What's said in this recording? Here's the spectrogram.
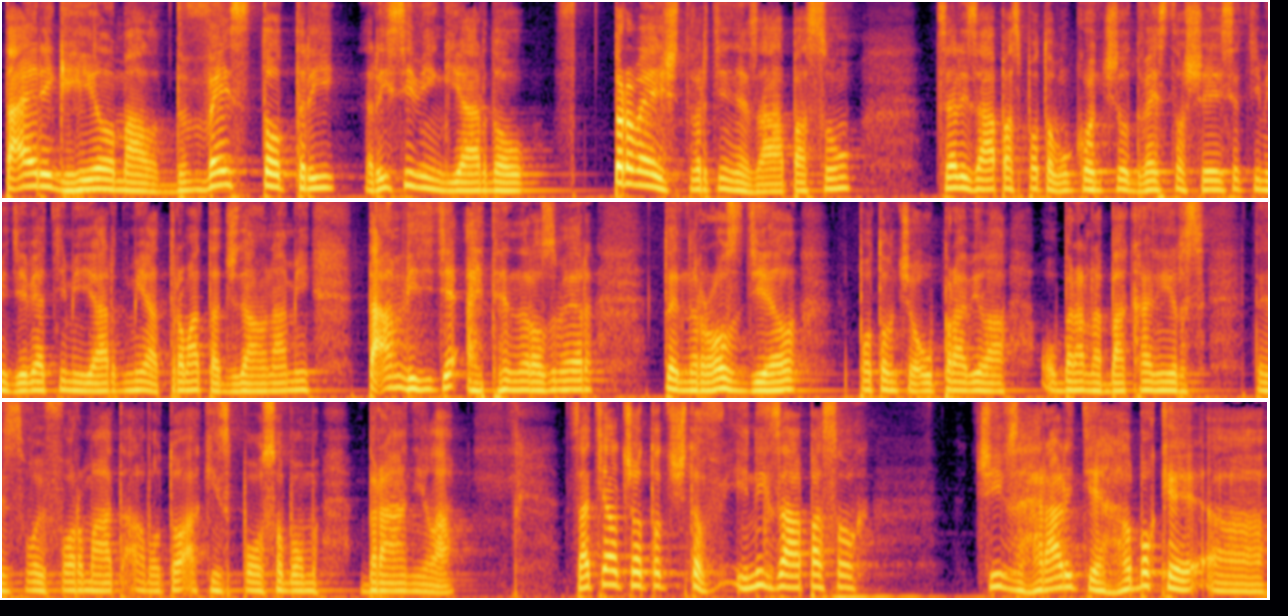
Tyreek Hill mal 203 receiving yardov v prvej štvrtine zápasu. Celý zápas potom ukončil 269 yardmi a troma touchdownami. Tam vidíte aj ten rozmer, ten rozdiel po tom, čo upravila obrana Buccaneers ten svoj formát alebo to, akým spôsobom bránila. Zatiaľ čo totižto v iných zápasoch Chiefs hrali tie hlboké uh,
